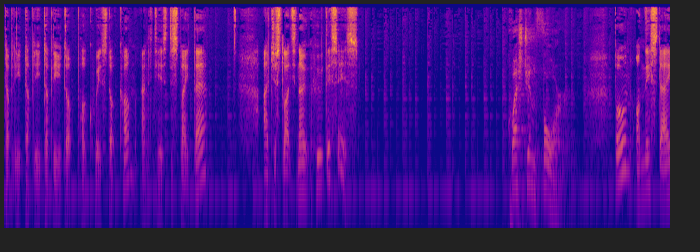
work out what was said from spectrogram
www.podquiz.com and it is displayed there. I'd just like to know who this is. Question 4. Born on this day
